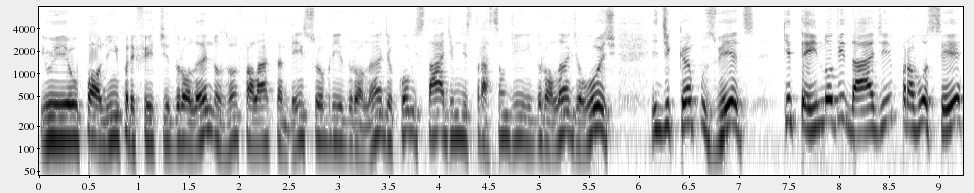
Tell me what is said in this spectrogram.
e o Paulinho, prefeito de Hidrolândia. Nós vamos falar também sobre Hidrolândia, como está a administração de Hidrolândia hoje e de Campos Verdes, que tem novidade para você,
